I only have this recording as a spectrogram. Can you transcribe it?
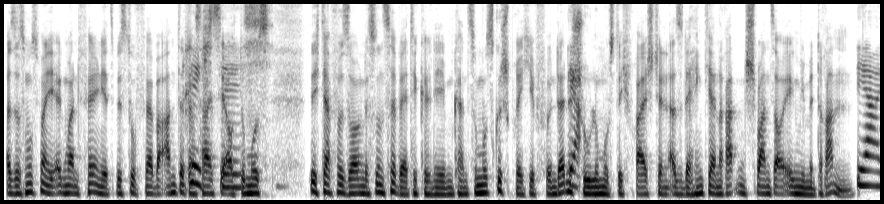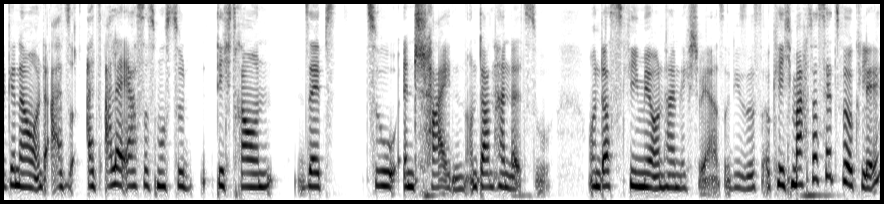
Also das muss man ja irgendwann fällen. Jetzt bist du verbeamtet, das Richtig. heißt ja auch, du musst dich dafür sorgen, dass du ein Sabbatical nehmen kannst. Du musst Gespräche führen, deine ja. Schule muss dich freistellen. Also da hängt ja ein Rattenschwanz auch irgendwie mit dran. Ja, genau. Und also als allererstes musst du dich trauen, selbst zu entscheiden und dann handelst du. Und das fiel mir unheimlich schwer. So dieses, okay, ich mache das jetzt wirklich.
